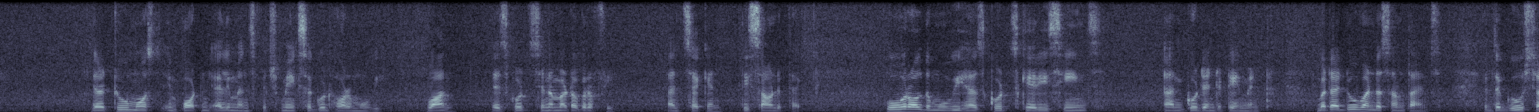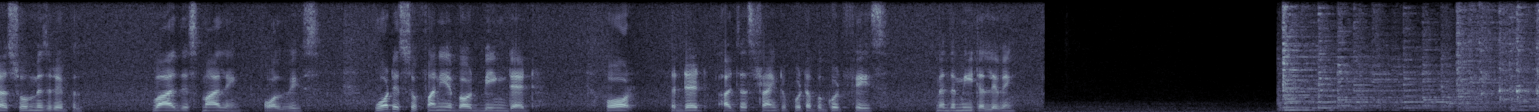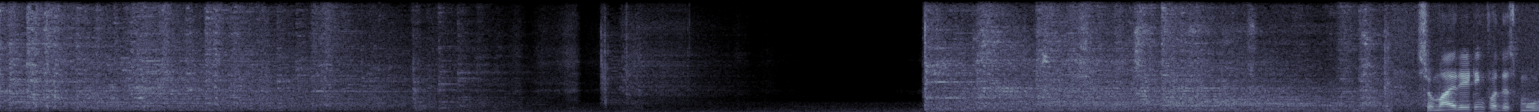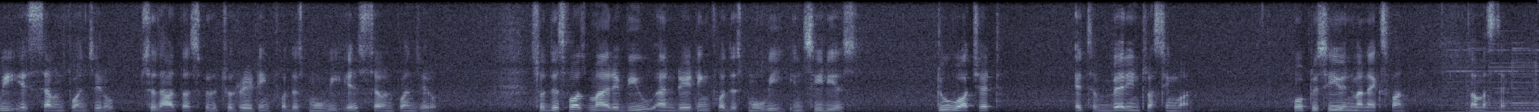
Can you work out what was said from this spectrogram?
there are two most important elements which makes a good horror movie one is good cinematography. And second the sound effect. Overall the movie has good scary scenes and good entertainment. But i do wonder sometimes if the ghosts are so miserable why are they smiling always? What is so funny about being dead? Or the dead are just trying to put up a good face when they meet a living. So my rating for this movie is 7.0. Siddhartha's spiritual rating for this movie is 7.0. So this was my review and rating for this movie in Insidious. Do watch it. It's a very interesting one. Hope to see you in my next one. Namaste.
